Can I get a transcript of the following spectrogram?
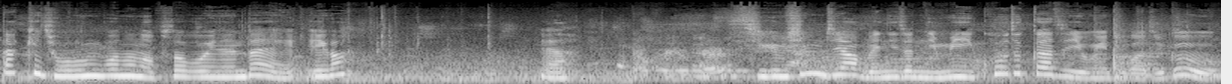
딱히 좋은 거는 없어 보이는데 이거? 야 지금 심지어 매니저님이 코드까지 이용해줘가지고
